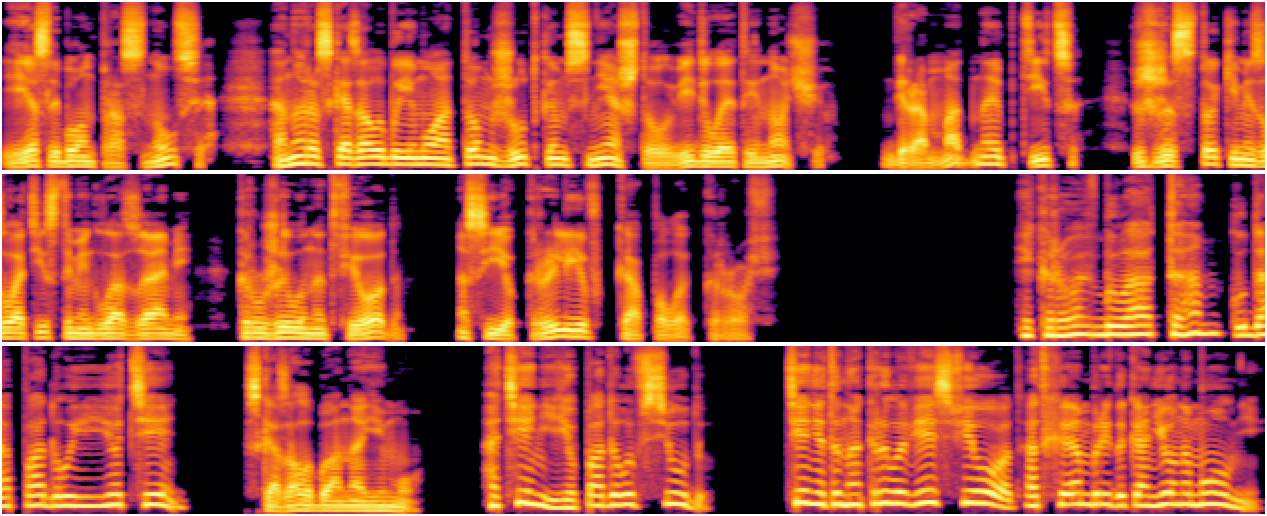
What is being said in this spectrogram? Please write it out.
если бы он проснулся, она рассказала бы ему о том жутком сне, что увидела этой ночью. Громадная птица с жестокими золотистыми глазами кружила над Феодом, а с ее крыльев капала кровь. «И кровь была там, куда падала ее тень», — сказала бы она ему. «А тень ее падала всюду. Тень эта накрыла весь Феод, от Хембри до каньона Молнии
